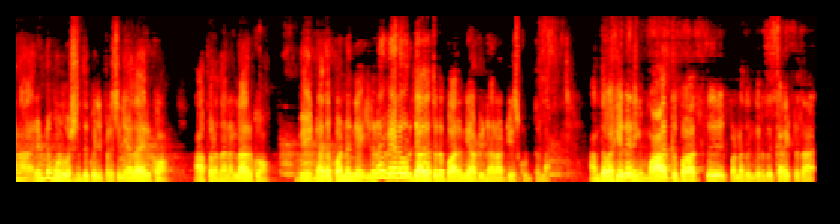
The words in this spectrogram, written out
ஆனால் ரெண்டு மூணு வருஷத்துக்கு கொஞ்சம் பிரச்சனையாக தான் இருக்கும். அப்புறம் தான் நல்லாயிருக்கும் வேணா அதை பண்ணுங்கள் இல்லைன்னா வேறு ஒரு ஜாதகத்தோட பாருங்க அப்படின்னு நான் அட்வைஸ் கொடுத்துடலாம். அந்த வகையில் நீங்கள் மார்க் பார்த்து பண்ணதுங்கிறது கரெக்டு தான்.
